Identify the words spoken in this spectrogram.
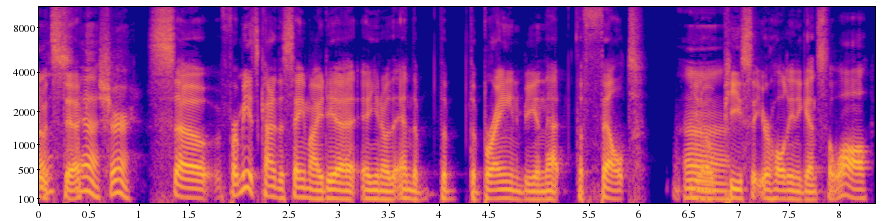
It would stick. Yeah, sure. So for me, it's kind of the same idea, uh, you know, and the the, the brain being that the felt, you know, Uh. piece that you're holding against the wall,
